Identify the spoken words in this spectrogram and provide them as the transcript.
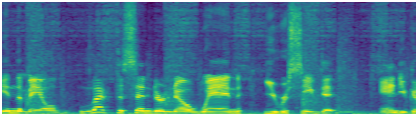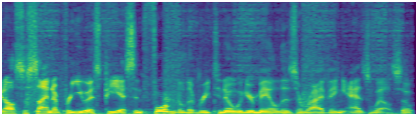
in the mail, let the sender know when you received it And you can also sign up for USPS Informed Delivery to know when your mail is arriving as well. So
